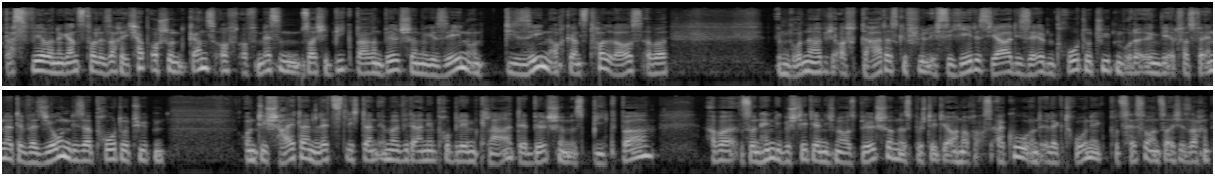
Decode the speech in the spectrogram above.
Das wäre eine ganz tolle Sache. Ich habe auch schon ganz oft auf Messen solche biegbaren Bildschirme gesehen und die sehen auch ganz toll aus, aber im Grunde habe ich auch da das Gefühl, ich sehe jedes Jahr dieselben Prototypen oder irgendwie etwas veränderte Versionen dieser Prototypen. Und die scheitern letztlich dann immer wieder an dem Problem, klar, der Bildschirm ist biegbar, aber so ein Handy besteht ja nicht nur aus Bildschirm, es besteht ja auch noch aus Akku und Elektronik, Prozessor und solche Sachen.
